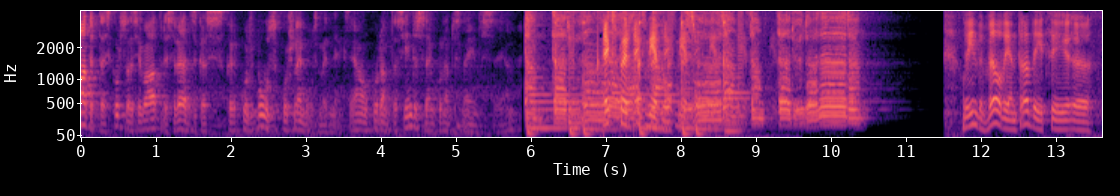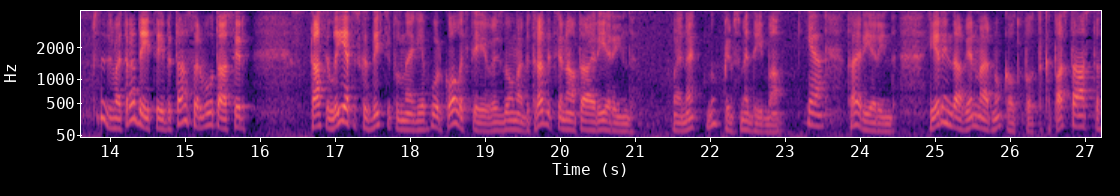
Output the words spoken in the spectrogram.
Ātri tas kursos jau ātri es redzu, kas, ka, kurš būs, kurš nebūs mednieks. Ja? Un kuram tas interesē un kuram tas neinteresē. Ja? Eksperta viedoklis. Linda, vēl viena tradīcija, eh, es nezinu, vai tradīcija, bet tās varbūt tās ir, tās ir lietas, kas disciplinē jebkuru kolektīvu, es domāju, bet tradicionāli tā ir ierinda, vai ne? Nu, pirms medībām. Jā, Tā ir ierinda. Ierindā vienmēr nu, kaut ko tā kā pastāsta.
